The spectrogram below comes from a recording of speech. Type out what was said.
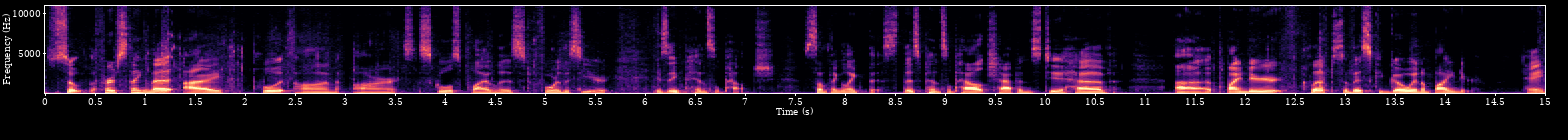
So, the first thing that I put on our school supply list for this year is a pencil pouch. Something like this. This pencil pouch happens to have uh, binder clip, so this could go in a binder. Okay,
